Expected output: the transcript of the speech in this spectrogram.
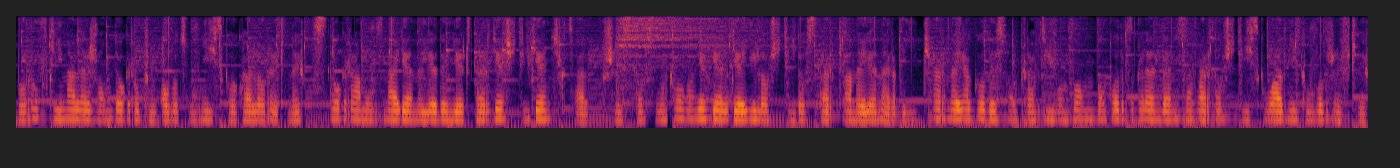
Borówki należą do grupy owoców niskokalorycznych. W 100 gramów znajdziemy jedynie 45 cal. Przy stosunkowo niewielkiej ilości dostarczanej energii, czarne jagody są prawdziwą bombą pod względem zawartości składników odżywczych.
